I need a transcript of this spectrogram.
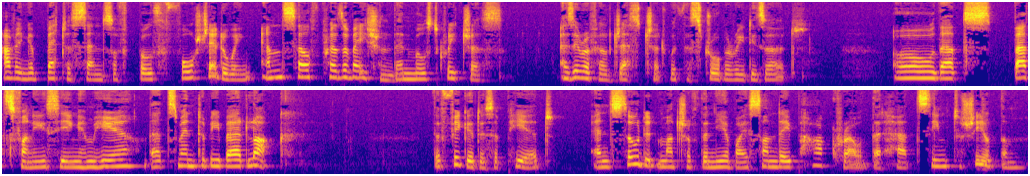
having a better sense of both foreshadowing and self preservation than most creatures. Aziraphale gestured with the strawberry dessert. Oh, that's that's funny seeing him here. That's meant to be bad luck. The figure disappeared, and so did much of the nearby Sunday park crowd that had seemed to shield them.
